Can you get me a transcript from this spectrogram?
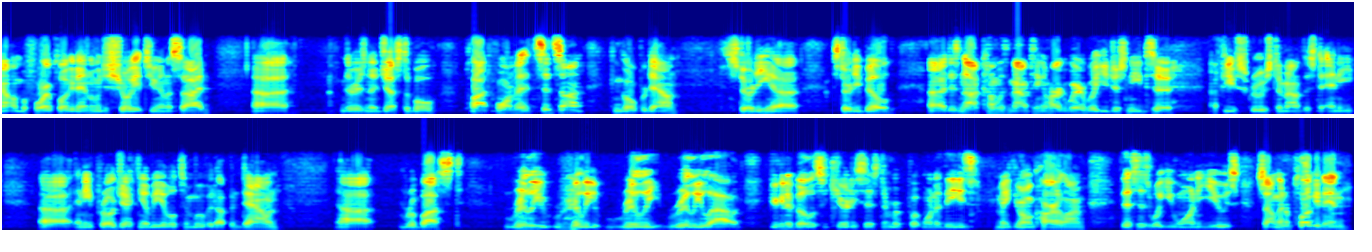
Now, before I plug it in, let me just show it to you on the side. Uh, there is an adjustable platform that it sits on. It can go up or down. Sturdy. Uh, sturdy build. Uh, does not come with mounting hardware, but you just need to a few screws to mount this to any uh, any project. And you'll be able to move it up and down. Uh, robust, really, really, really, really loud. If you're going to build a security system or put one of these, make your own car alarm, this is what you want to use. So I'm going to plug it in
